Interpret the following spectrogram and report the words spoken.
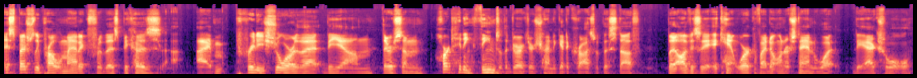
especially problematic for this because I'm pretty sure that the um, there's some hard-hitting themes that the director's trying to get across with this stuff, but obviously it can't work if I don't understand what the actual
